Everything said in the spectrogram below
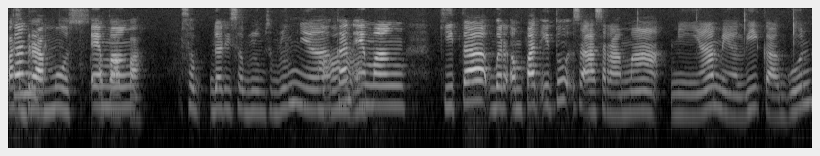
Pas Kan dramus emang atau apa se- dari sebelum-sebelumnya Oh, kan oh, oh. emang kita berempat itu seasrama Nia, Meli, Kagun,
